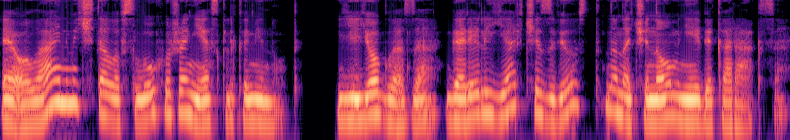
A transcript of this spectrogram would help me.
Эолайн мечтала вслух уже несколько минут. Ее глаза горели ярче звезд на ночном небе Каракса.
